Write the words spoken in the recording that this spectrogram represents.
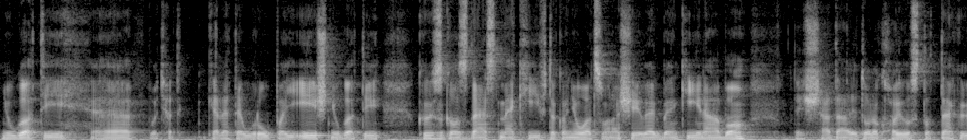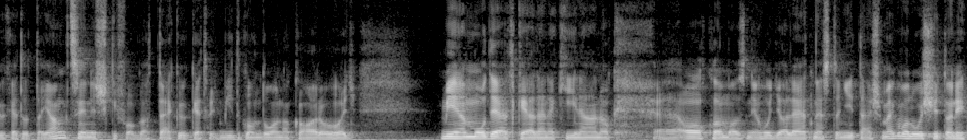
nyugati, eh, vagy hát kelet-európai és nyugati közgazdászt meghívtak a 80-as években Kínába, és hát állítólag hajóztatták őket ott a Yangtze-n, és kifogadták őket, hogy mit gondolnak arról, hogy milyen modellt kellene Kínának eh, alkalmazni, hogyan lehetne ezt a nyitást megvalósítani,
